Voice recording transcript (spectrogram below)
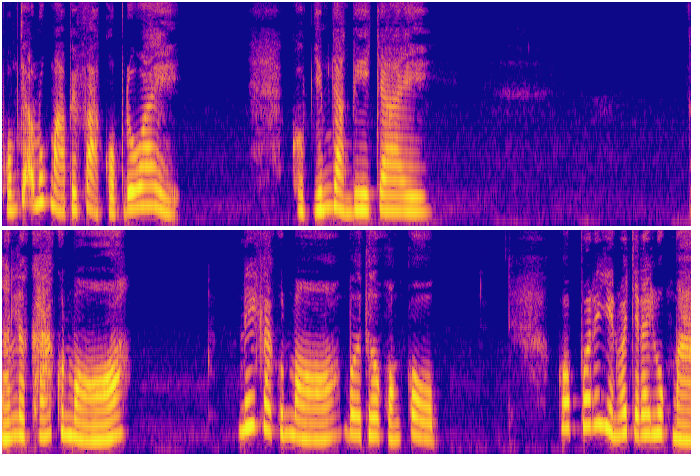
ผมจะเอาลูกหมาไปฝากกบด้วย กบยิ้มอย่างดีใจ งั้นเหรอคะคุณหมอ นี่ค่ะคุณหมอ เบอร์โทรของกบ กบพอได้ยินว่าจะได้ลูกหมา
